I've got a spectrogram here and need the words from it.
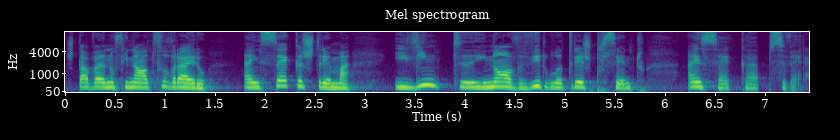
estava no final de fevereiro em seca extrema e 29,3% em seca severa.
